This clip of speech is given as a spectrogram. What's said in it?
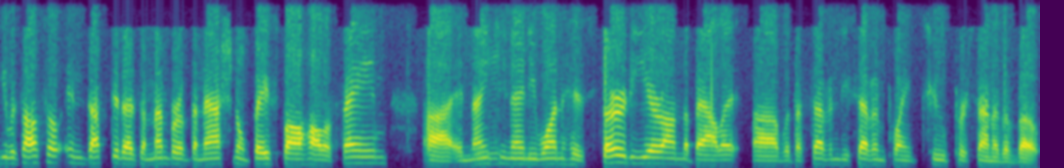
he was also inducted as a member of the National Baseball Hall of Fame uh, in 1991. His third year on the ballot uh, with a 77.2 percent of the vote.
